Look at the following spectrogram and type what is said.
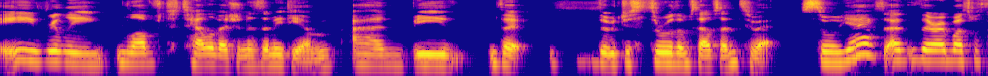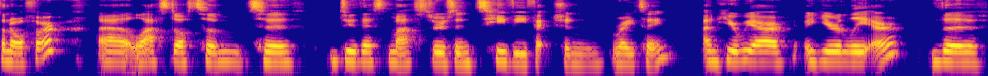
A, really loved television as a medium, and B, that they would just throw themselves into it. So, yeah, there I was with an offer uh, last autumn to do this master's in TV fiction writing. And here we are a year later. The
